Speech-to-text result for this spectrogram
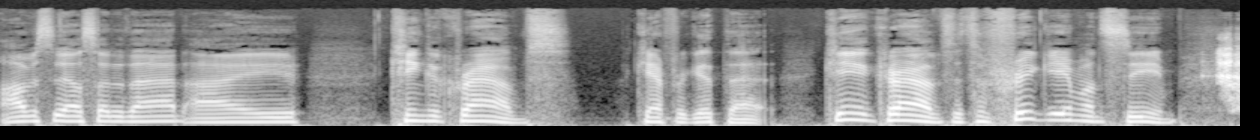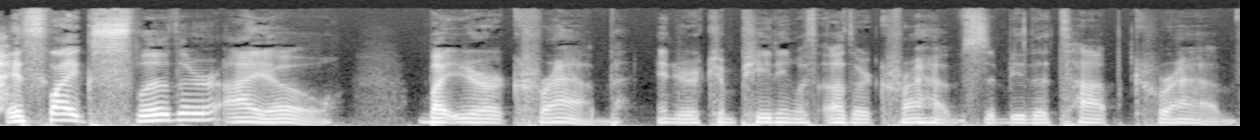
obviously outside of that, I King of Crabs. I can't forget that King of Crabs. It's a free game on Steam. It's like Slither IO, but you're a crab and you're competing with other crabs to be the top crab.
